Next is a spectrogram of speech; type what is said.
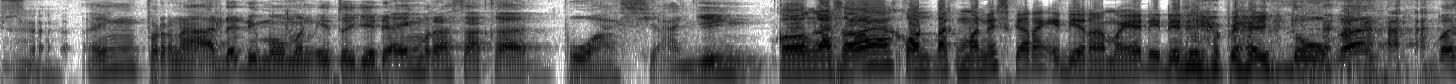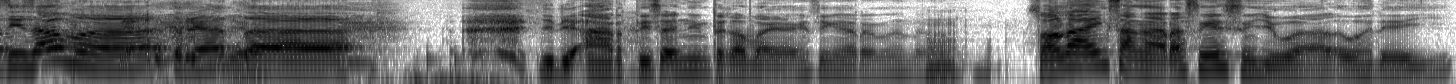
Bisa. Aing pernah ada di momen itu, jadi aing merasakan puas si anjing. Kalau nggak salah kontak mana sekarang Edi Ramayadi dari HP itu. Tuh kan, masih sama ternyata. Jadi artis anjing teu bayang sih ngaranna. naon. Soalnya aing sangaras geus ngejual eueuh deui.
